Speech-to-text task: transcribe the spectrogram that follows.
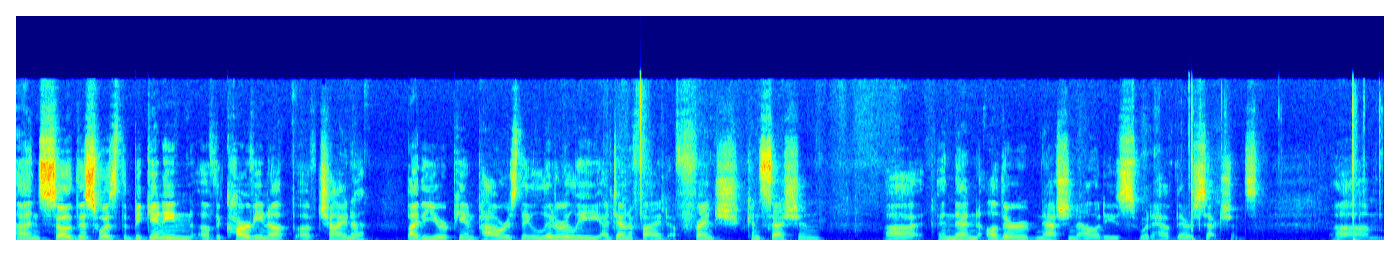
And so this was the beginning of the carving up of China by the European powers. They literally identified a French concession, uh, and then other nationalities would have their sections. Um,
